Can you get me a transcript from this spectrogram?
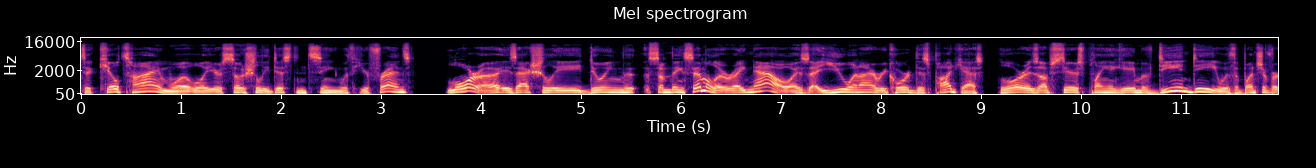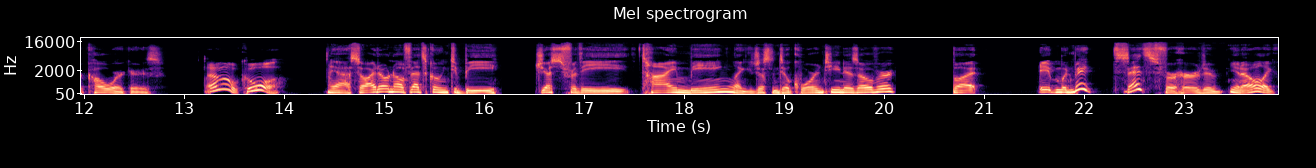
to kill time while, while you're socially distancing with your friends, Laura is actually doing something similar right now. As you and I record this podcast, Laura is upstairs playing a game of D and D with a bunch of her coworkers. Oh, cool. Yeah, so I don't know if that's going to be just for the time being, like just until quarantine is over, but it would make sense for her to, you know, like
